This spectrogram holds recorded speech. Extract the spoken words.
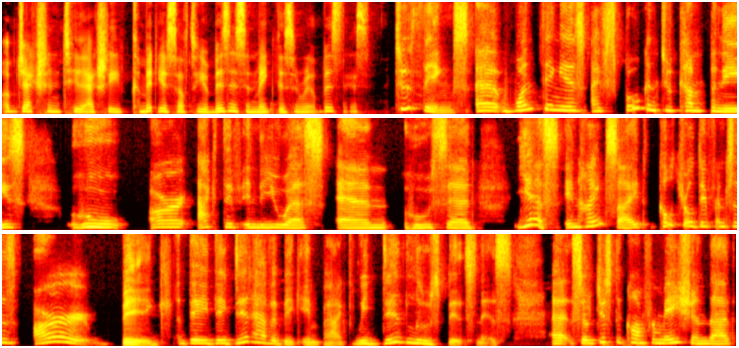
objection to actually commit yourself to your business and make this a real business? Two things. Uh, one thing is I've spoken to companies who are active in the US and who said, yes, in hindsight, cultural differences are big. They they did have a big impact. We did lose business. Uh, so just the confirmation that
